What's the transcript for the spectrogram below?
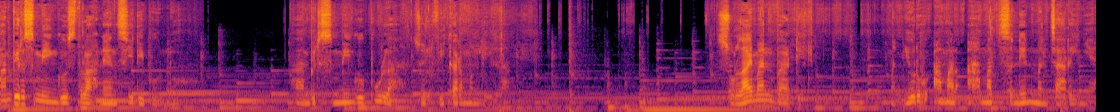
Hampir seminggu setelah Nancy dibunuh, hampir seminggu pula Zulfikar menghilang. Sulaiman Badi menyuruh Amar Ahmad Senin mencarinya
